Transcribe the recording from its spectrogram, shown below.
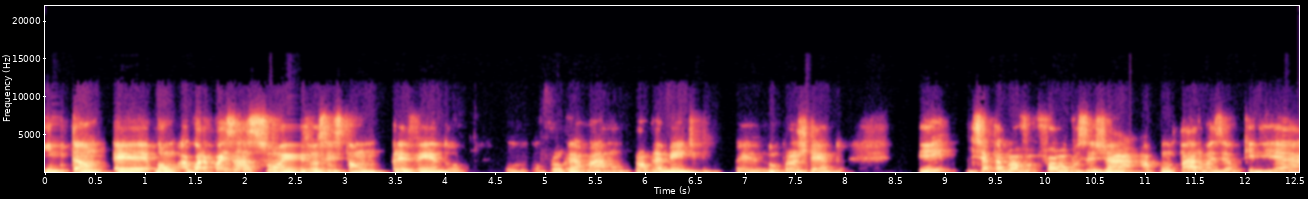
Então, é, bom, agora quais ações vocês estão prevendo ou programaram propriamente é, no projeto? E, de certa forma, vocês já apontaram, mas eu queria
